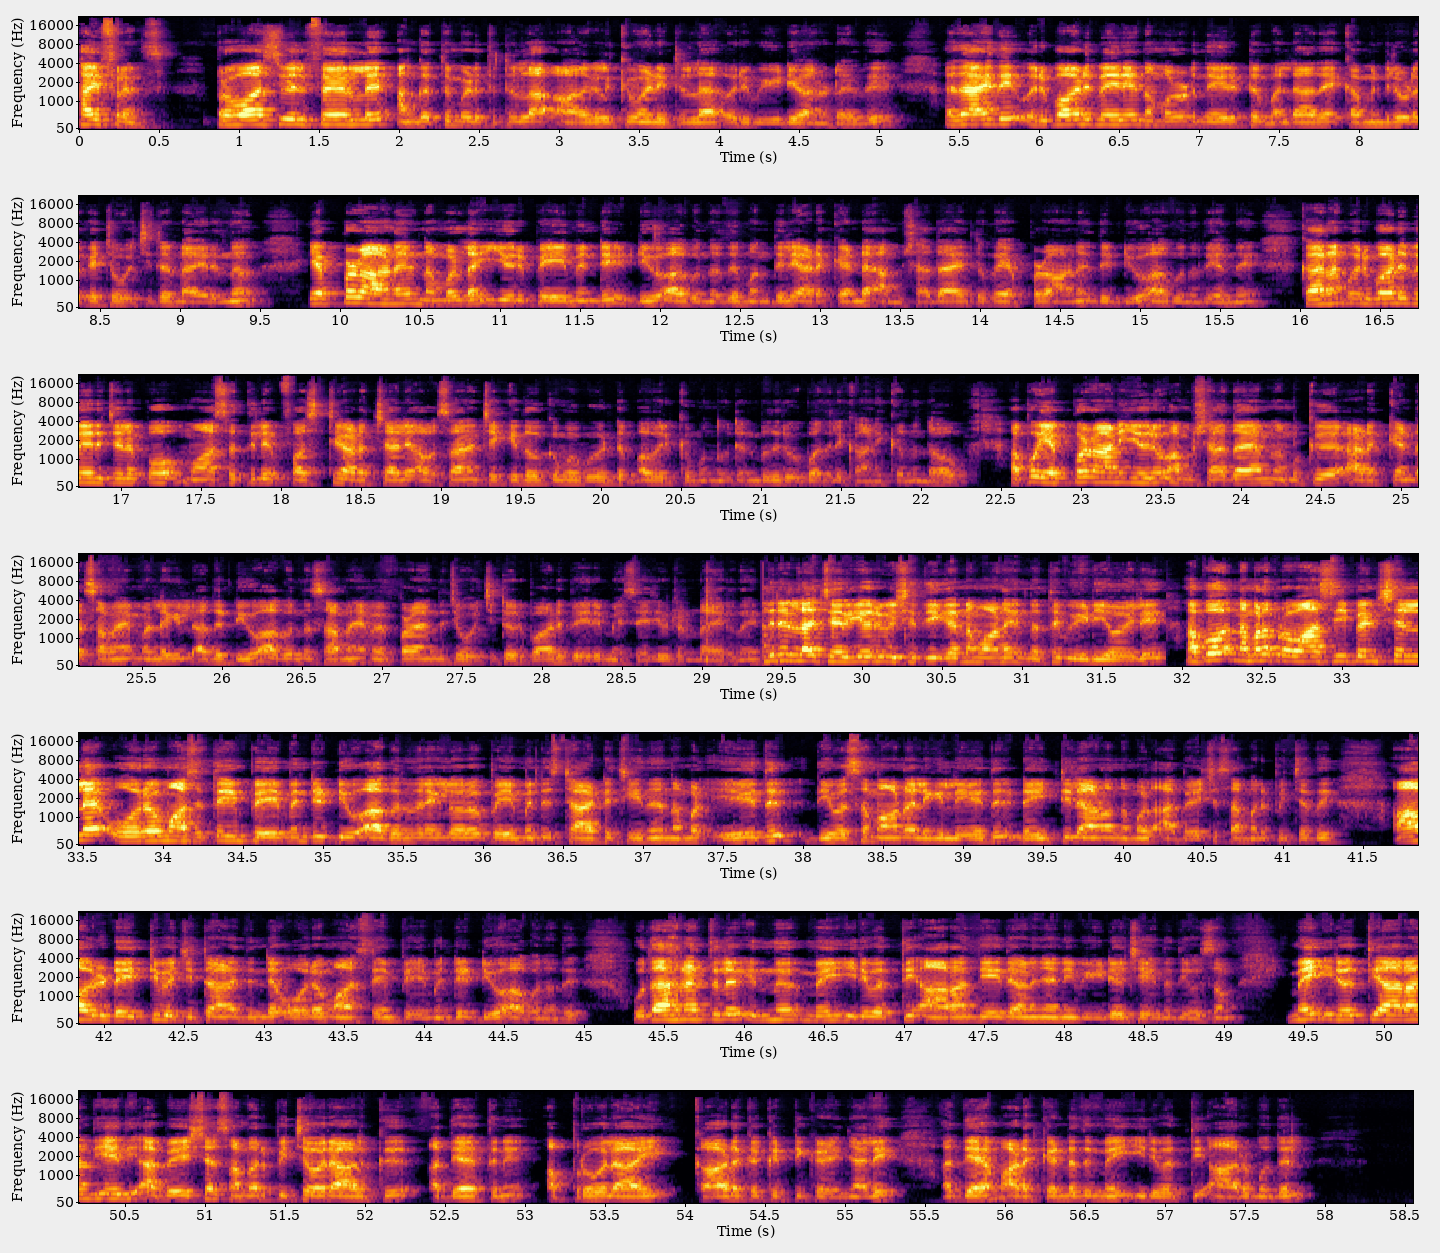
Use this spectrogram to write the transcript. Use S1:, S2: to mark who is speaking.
S1: Hi friends, പ്രവാസി വെൽഫെയറിൽ അംഗത്വം എടുത്തിട്ടുള്ള ആളുകൾക്ക് വേണ്ടിയിട്ടുള്ള ഒരു വീഡിയോ ആണ് കേട്ടോ ഇത്. അതായത് ഒരുപാട് പേര് നമ്മളോട് നേരിട്ടും അല്ലാതെ കമന്റിലൂടെ ഒക്കെ ചോദിച്ചിട്ടുണ്ടായിരുന്നു. എപ്പോഴാണ് നമ്മളുടെ ഈ ഒരു പേയ്മെന്റ് ഡ്യൂ ആകുന്നത്? മന്ത്ലി അടക്കേണ്ട അംശാദായ തുക എപ്പോഴാണ് ഇത് ഡ്യൂ ആകുന്നത് എന്ന്. കാരണം ഒരുപാട് പേര് ചിലപ്പോൾ മാസത്തിൽ ഫസ്റ്റ് അടച്ചാൽ അവസാനം ചെക്ക് ചെയ്ത് നോക്കുമ്പോൾ വീണ്ടും അവർക്ക് മുന്നൂറ്റൻപത് രൂപ അതിൽ കാണിക്കുന്നുണ്ടാവും. അപ്പോൾ എപ്പോഴാണ് ഈ ഒരു അംശാദായം നമുക്ക് അടക്കേണ്ട സമയം അല്ലെങ്കിൽ അത് ഡ്യൂ ആകുന്ന സമയം എപ്പോഴാണെന്ന് ചോദിച്ചിട്ട് ഒരുപാട് പേര് മെസ്സേജ് ഇട്ടിട്ടുണ്ടായിരുന്നു. അതിനുള്ള ചെറിയൊരു വിശദീകരണമാണ് ഇന്നത്തെ വീഡിയോയിൽ. അപ്പോൾ നമ്മുടെ പ്രവാസി പെൻഷനിലെ ഓരോ മാസത്തെയും പേയ്മെന്റ് ഡ്യൂ ആകുന്നത് അല്ലെങ്കിൽ ഓരോ പേയ്മെന്റ് സ്റ്റാർട്ട് ചെയ്യുന്നത് നമ്മൾ ഏത് ദിവസമാണോ അല്ലെങ്കിൽ ഏത് ഡേറ്റിലാണോ നമ്മൾ അപേക്ഷ സമർപ്പിച്ചത് ആ ഒരു ഡേറ്റ് വെച്ചിട്ടാണ് ഇതിന്റെ ഓരോ മാസത്തെയും പേയ്മെന്റ് ഡ്യൂ ആകുന്നത്. ഉദാഹരണത്തിൽ ഇന്ന് മെയ് ഇരുപത്തി ആറാം തീയതിയാണ് ഞാൻ ഈ വീഡിയോ ചെയ്യുന്ന ദിവസം. മെയ് ഇരുപത്തി ആറാം തീയതി അപേക്ഷ സമർപ്പിച്ച ഒരാൾക്ക് അദ്ദേഹത്തിന് അപ്രൂവലായി കാർഡൊക്കെ കിട്ടിക്കഴിഞ്ഞാൽ അദ്ദേഹം അടക്കേണ്ടത് മെയ് ഇരുപത്തി ആറ് മുതൽ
